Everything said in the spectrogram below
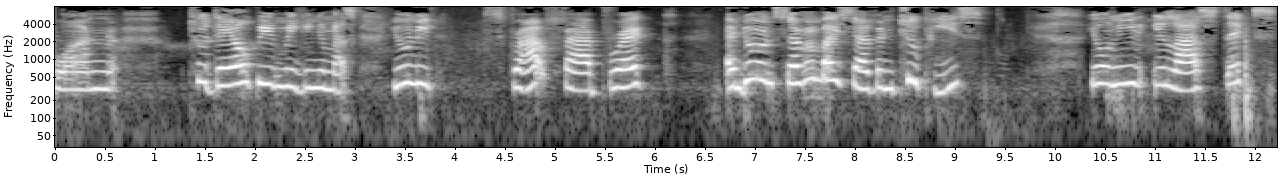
everyone. Today I'll be making a mask. You need scrap fabric and doing 7 by 7 two piece. You'll need elastics.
